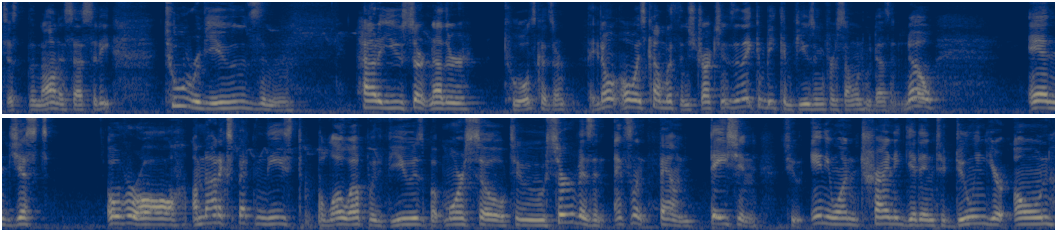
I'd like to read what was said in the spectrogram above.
just the non-necessity, tool reviews, and how to use certain other tools, because they don't always come with instructions, and they can be confusing for someone who doesn't know. And just overall, I'm not expecting these to blow up with views, but more so to serve as an excellent foundation to anyone trying to get into doing your own,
